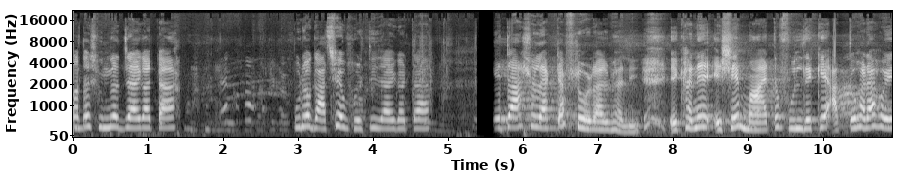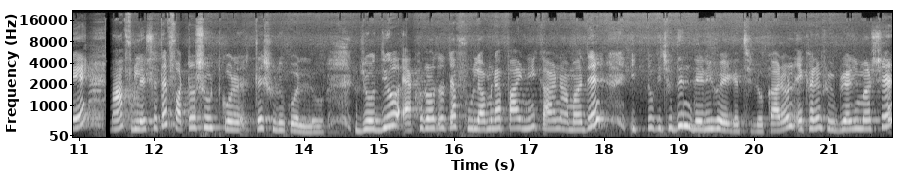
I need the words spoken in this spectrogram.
কত সুন্দর জায়গাটা। পুরো গাছে ভর্তি জায়গাটা। এটা আসলে একটা ফ্লোরাল ভ্যালি। এখানে এসে মা এত ফুল দেখে আত্মহারা হয়ে মা ফুলের সাথে ফটোশ্যুট করতে শুরু করল। যদিও এখন অতটা ফুল আমরা পাইনি কারণ আমাদের একটু কিছুদিন দেরি হয়ে গেছিল। কারণ এখানে ফেব্রুয়ারি মাসের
